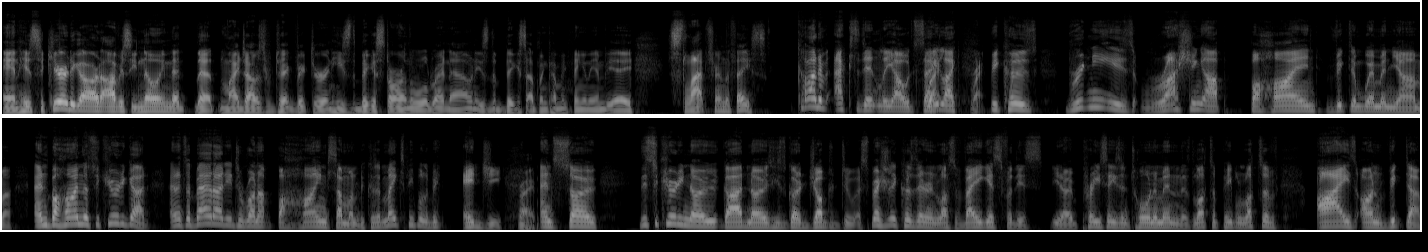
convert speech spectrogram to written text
And his security guard, obviously knowing that that my job is to protect Victor and he's the biggest star in the world right now and he's the biggest up and coming thing in the NBA, slaps her in the face. kind of accidentally, I would say, Right, like right. because Britney is rushing up behind Victor Wembanyama and behind the security guard, and it's a bad idea to run up behind someone because it makes people a bit edgy. Right. And so this security know, guard knows he's got a job to do, especially because they're in Las Vegas for this, you know, preseason tournament, and there's lots of people, lots of eyes on Victor,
